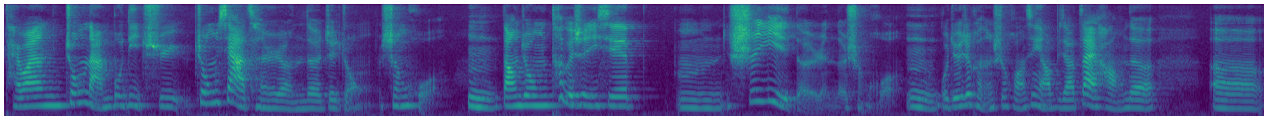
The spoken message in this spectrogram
台湾中南部地区中下层人的这种生活嗯当中，特别是一些嗯失意的人的生活。嗯我觉得这可能是黄信尧比较在行的呃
